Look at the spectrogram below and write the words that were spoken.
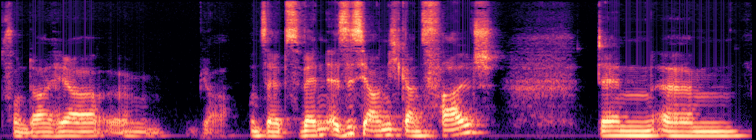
von daher, ähm, ja, und selbst wenn, es ist ja auch nicht ganz falsch, denn ähm,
